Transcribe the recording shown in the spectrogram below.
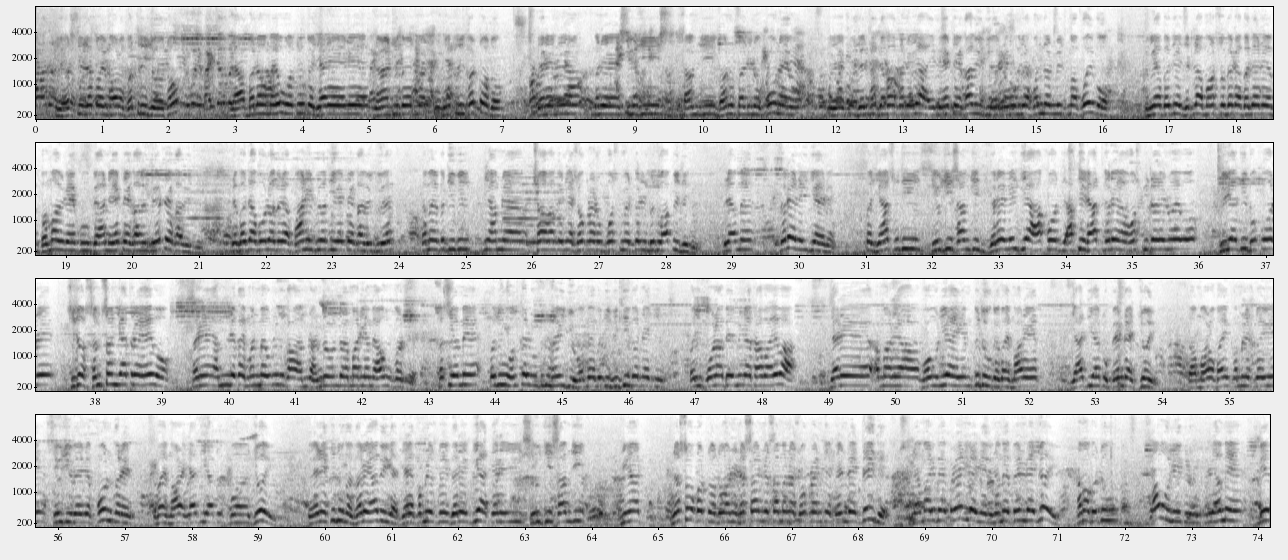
એ હર્ષિલ હતો, એ મારો ભત્રીજો હતો. આ બનાવમાં એવું હતું કે જ્યારે એને નાણાજીબેનમાં નોકરી કરતો હતો, ત્યારે ત્યાં મને શિવજી, શામજી, ભાનુશાલીનો ફોન આવ્યો કે તું જલ્દી દવાખાને જા, એને એટેક આવી ગયો. એટલે હું ત્યાં પંદર મિનિટમાં પહોંચ્યો ત્યાં બધે જેટલા માણસો બેઠા બધાને ભમાવી નાખ્યું કે આને એટેક આવી ગયું એટેક આવી ગયું. એટલે બધા બોલો બધા, પાણી પીવાથી એટેક આવી ગયું. તમે બધી ત્યાં અમને છ વાગે ત્યાં છોકરાનું પોસ્ટમેટ કરીને બધું આપી દીધું. એટલે અમે ઘરે લઈ ગયા એને. તો જ્યાં સુધી શિવજી, શામજી ઘરે લઈ ગયા, આખો આખી રાત ઘરે હોસ્પિટલે નો આવ્યો. બીજાથી બપોરે સીધો સમસાન યાત્રા આવ્યો. અને અમને કાંઈ મનમાં એવું નતું કે અંદર અંદર અમારી અમે આવવું પડશે પછી અમે બધું અંકલ બધું થઈ ગયું. અમે બધી વિધિ કરી નાખી પછી પોણા બે મહિના થવા આવ્યા. ત્યારે અમારે આ વહુ રહ્યા એમ કીધું કે ભાઈ મારે એક યાદી હાટું પેનડ્રાઈવ જોઈ. તો મારો ભાઈ કમલેશભાઈએ શિવજીભાઈને ફોન કરે કે ભાઈ મારે યાદી હાટું જોઈ. તો એને કીધું કે ઘરે આવી ગયા. જ્યારે કમલેશભાઈ ઘરે ગયા ત્યારે એ શિવજી, શામજી ત્યાં નશો કરતો હતો અને નશા નશામાંના છોકરાને કે પેનડ્રાઈવ દઈ દે. એટલે અમારી પાસે પેનડ્રાઈવ આવી અમે પેનડ્રાઈવ જોઈ. આમાં બધું આવું નીકળ્યું. એટલે અમે બે,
